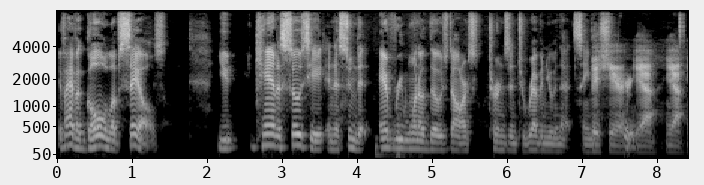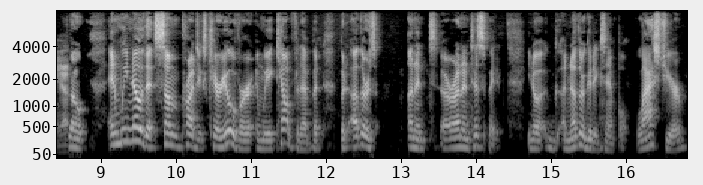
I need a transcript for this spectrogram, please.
If I have a goal of sales you can't associate and assume that every one of those dollars turns into revenue in that same this year. Period. Yeah, yeah, yeah. So, and we know that some projects carry over, and we account for that, but but others are unanticipated. You know, another good example. Last year,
